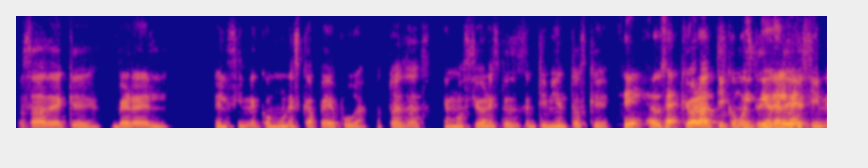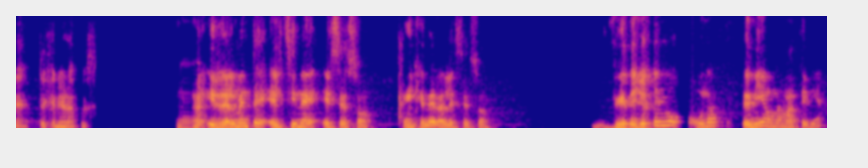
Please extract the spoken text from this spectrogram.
O sea, de que ver el, el cine como un escape de fuga, ¿no? todas esas emociones, todos esos sentimientos que, Sí, o sea, que ahora a ti como estudiante de cine te genera, pues. Y realmente el cine es eso, en general es eso. Fíjate, yo tengo una, tenía una materia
